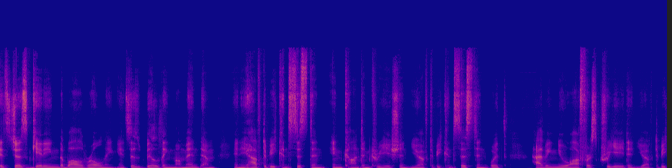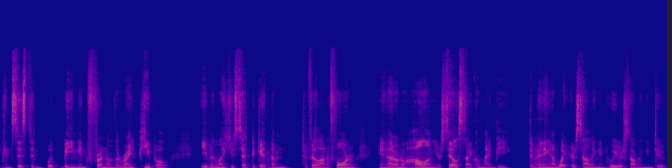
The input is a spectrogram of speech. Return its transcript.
it's just getting the ball rolling. It's just building momentum. And you have to be consistent in content creation. You have to be consistent with having new offers created. You have to be consistent with being in front of the right people, even like you said, to get them to fill out a form. And I don't know how long your sales cycle might be, depending on what you're selling and who you're selling into.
